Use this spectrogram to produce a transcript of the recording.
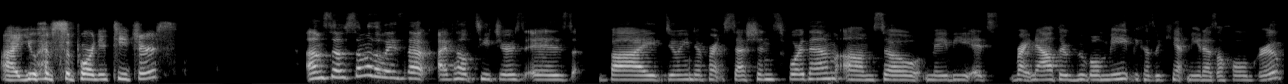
uh, you have supported teachers? Um, so some of the ways that I've helped teachers is by doing different sessions for them. Um, so maybe it's right now through Google Meet because we can't meet as a whole group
